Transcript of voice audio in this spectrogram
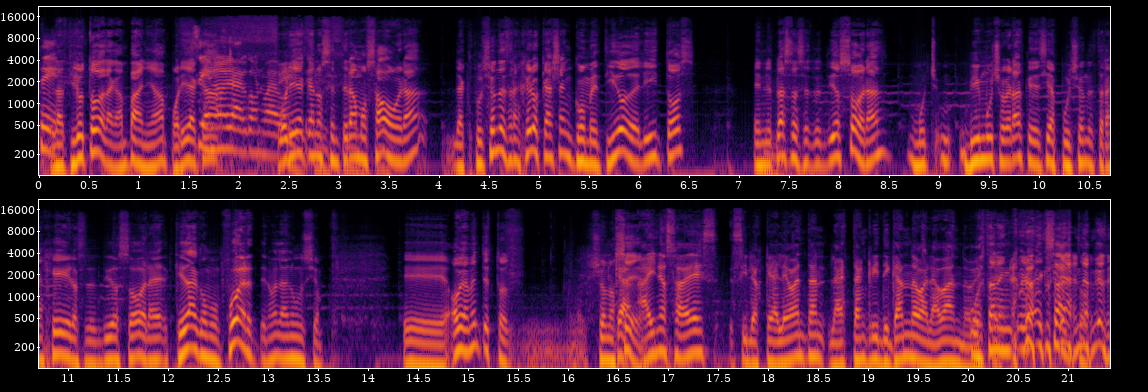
Sí. La tiró toda la campaña. Por ahí Sí, acá, no era algo nuevo. por ahí acá Sí, nos sí, enteramos sí. ahora. La expulsión de extranjeros que hayan cometido delitos en el plazo de 72 horas. Mucho- vi mucho graf que decía expulsión de extranjeros, 72 horas. eh, Queda como fuerte, ¿no? El anuncio. Eh, obviamente esto, yo no Claro, sé. Ahí no sabes si los que la levantan la están criticando o alabando. O están en- exacto. no, no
